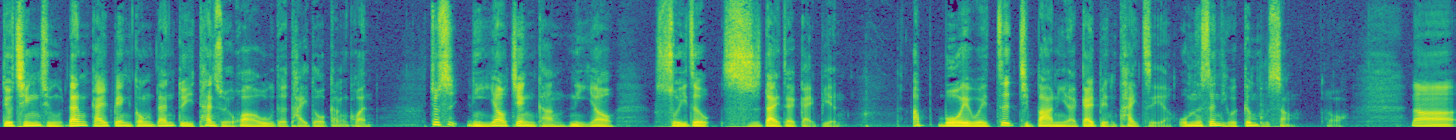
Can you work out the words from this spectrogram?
就清楚。但该变工，但对碳水化合物的态度感官，就是你要健康，你要随着时代在改变啊！我以为这几百年来改变太贼啊，我们的身体会跟不上。那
